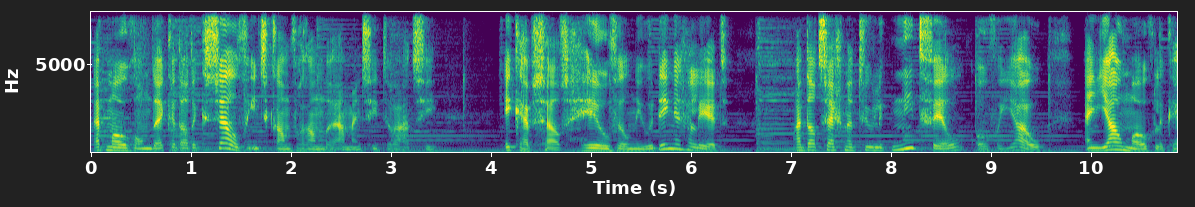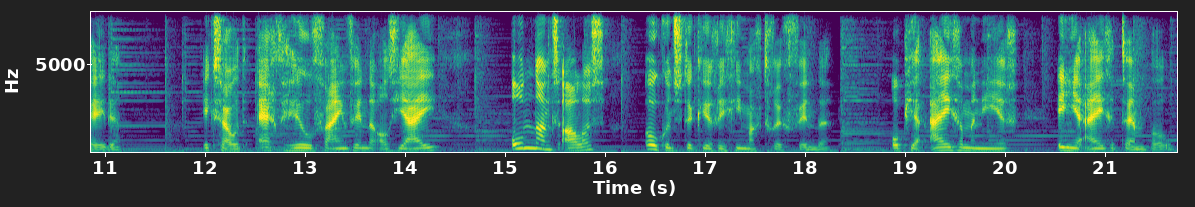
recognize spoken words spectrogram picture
heb mogen ontdekken dat ik zelf iets kan veranderen aan mijn situatie. Ik heb zelfs heel veel nieuwe dingen geleerd. Maar dat zegt natuurlijk niet veel over jou en jouw mogelijkheden. Ik zou het echt heel fijn vinden als jij, ondanks alles, ook een stukje regie mag terugvinden. Op je eigen manier, in je eigen tempo.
